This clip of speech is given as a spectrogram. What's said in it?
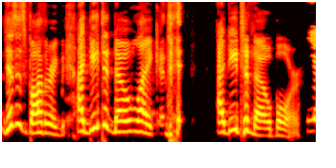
this is bothering me. I need to know like I need to know more, Yeah.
